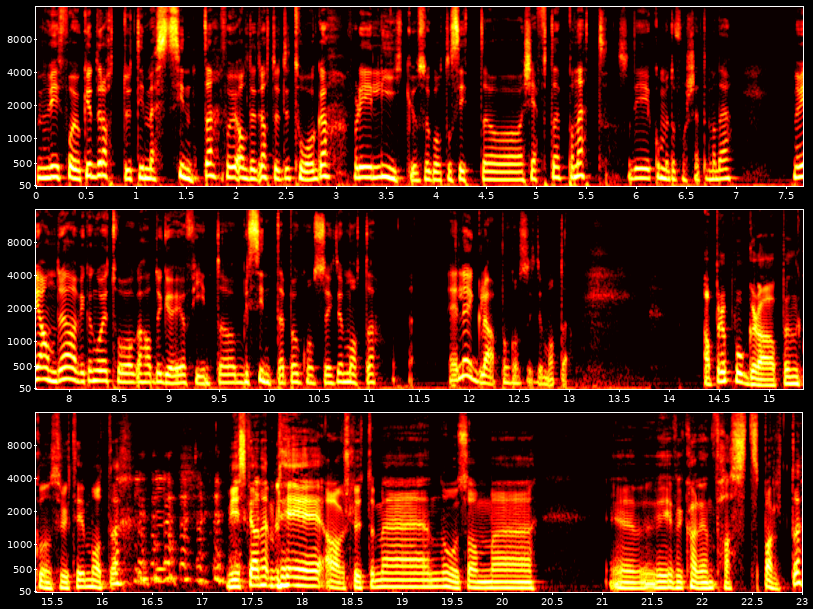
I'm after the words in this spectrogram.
men vi får jo ikke dratt ut de mest sinte, får jo aldri dratt ut i toga. For de liker jo så godt å sitte og kjefte på nett, så de kommer til å fortsette med det. Men vi andre da, vi kan gå i tog og ha det gøy og fint og bli sinte på en konstruktiv måte. Eller glad på en konstruktiv måte. Apropos glad på en konstruktiv måte. Vi skal nemlig avslutte med noe som uh, vi vil kalle en fast spalte.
